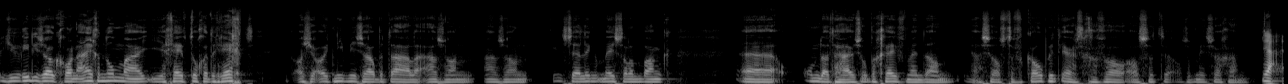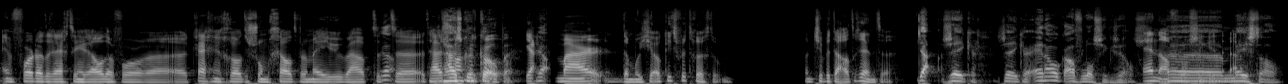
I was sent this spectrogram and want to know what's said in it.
juridisch ook gewoon eigendom, maar je geeft toch het recht dat als je ooit niet meer zou betalen aan zo'n aan zo'n instelling, meestal een bank, om dat huis op een gegeven moment dan ja, zelfs te verkopen in het ergste geval als het, als het mis zou gaan. Ja, en voor dat recht in ruil daarvoor krijg je een grote som geld waarmee je überhaupt het, ja. het huis, het huis kan kunt kopen. kopen. Ja, ja, maar dan moet je ook iets voor terug doen. Want je betaalt rente. Ja, zeker. zeker. En ook aflossing zelfs. En aflossing, uh, Meestal.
